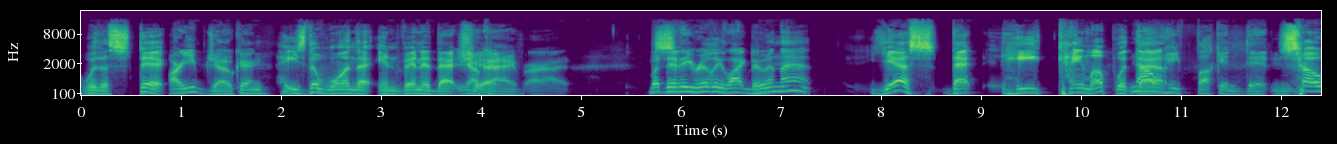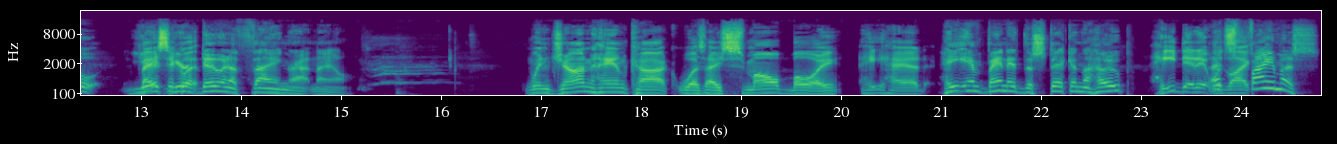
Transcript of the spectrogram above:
with a stick. Are you joking? He's the one that invented that shit. Okay, all right. But did he really like doing that? Yes, that he came up with that. No, that. he fucking didn't. so You're- basically, you're doing a thing right now. when John Hancock was a small boy, he had He invented the stick and the hoop. he did it That's with like famous.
